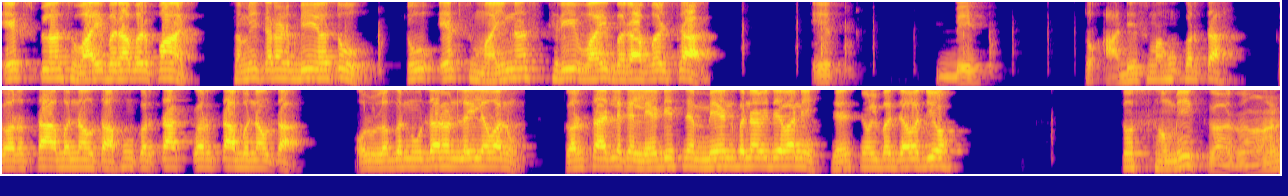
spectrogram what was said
એક્સ પ્લસ વાય બરાબર પાંચ. સમીકરણ બે હતું two x minus three y બરાબર ચાર. એક, બે. તો આદેશમાં શું કરતા? કરતા બનાવતા. શું કરતા? કરતા બનાવતા. ઓલું લગ્નનું ઉદાહરણ લઈ લેવાનું. કરતા એટલે કે લેડીઝને મેન બનાવી દેવાની. જેન્ટ્સને ઓલી જવા દ્યો. તો સમીકરણ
